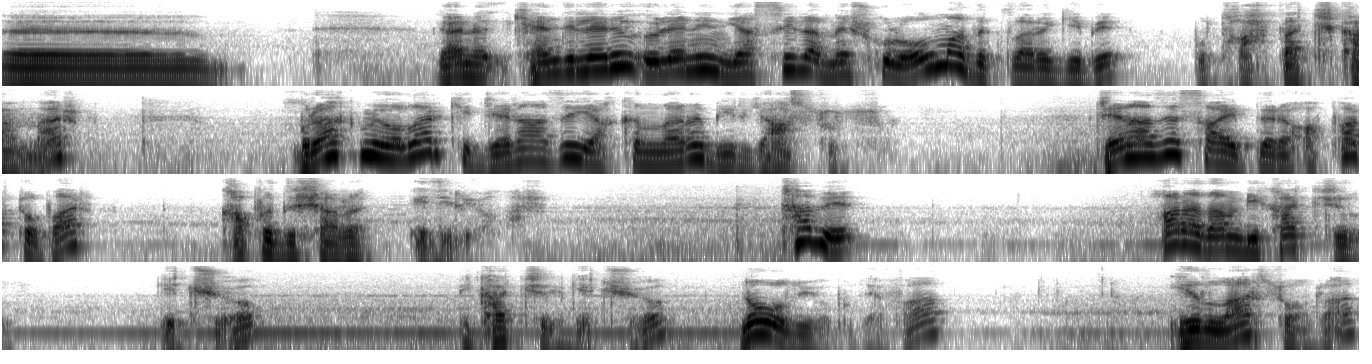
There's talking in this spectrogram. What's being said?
Ee, yani kendileri ölenin yasıyla meşgul olmadıkları gibi bu tahta çıkanlar bırakmıyorlar ki cenaze yakınları bir yas tutsun. Cenaze sahipleri apar topar kapı dışarı ediliyorlar. Tabi aradan birkaç yıl geçiyor. Birkaç yıl geçiyor. Ne oluyor bu defa? Yıllar sonra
